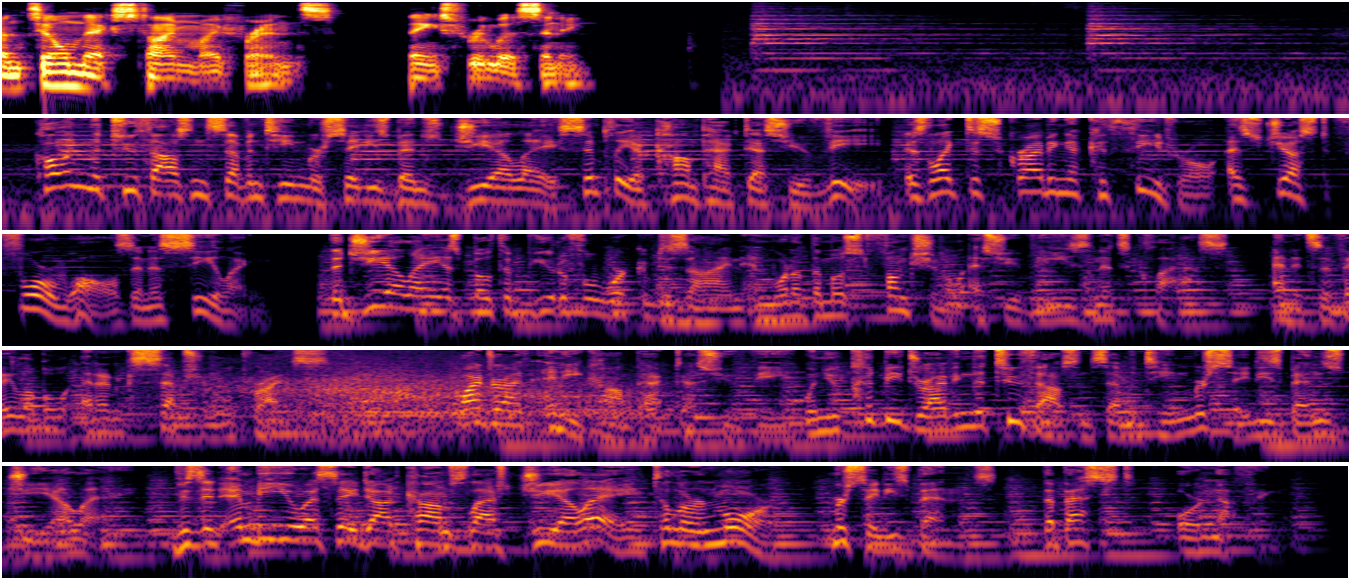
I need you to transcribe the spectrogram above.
Until next time, my friends, thanks for listening. Calling the 2017 Mercedes Benz GLA simply a compact SUV is like describing a cathedral as just four walls and a ceiling. The GLA is both a beautiful work of design and one of the most functional SUVs in its class, and it's available at an exceptional price. Why drive any compact SUV when you could be driving the 2017 Mercedes-Benz GLA? Visit mbusa.com/gla to learn more. Mercedes-Benz, the best or nothing.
